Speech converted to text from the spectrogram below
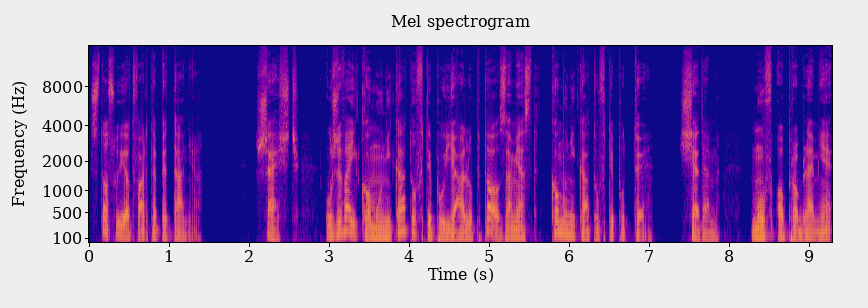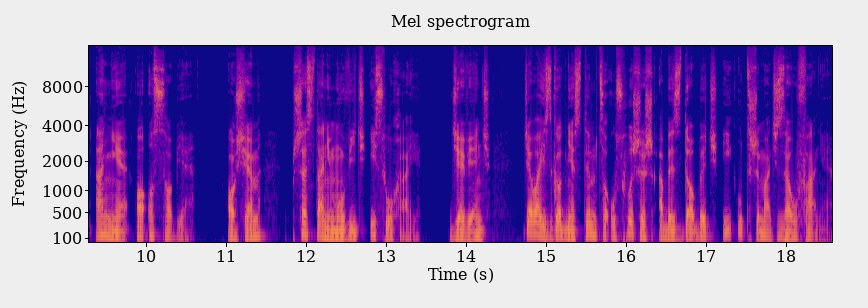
Stosuj otwarte pytania. 6. Używaj komunikatów typu ja lub to zamiast komunikatów typu ty. 7. Mów o problemie, a nie o osobie. 8. Przestań mówić i słuchaj. 9. Działaj zgodnie z tym, co usłyszysz, aby zdobyć i utrzymać zaufanie.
